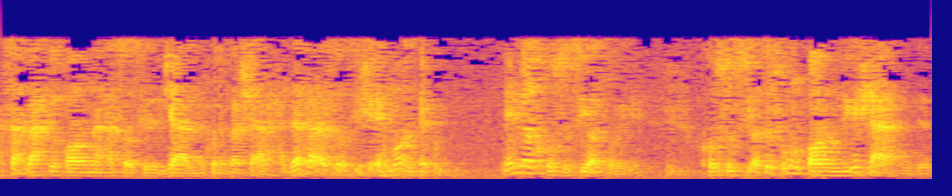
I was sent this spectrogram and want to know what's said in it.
اصلا وقتی قانون اساسی رو جعل می‌کنه بشر هدف اساسیش احمال نمیاد خصوصیات رو بگه. خصوصیاتش اون قانون دیگه شرح میده.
